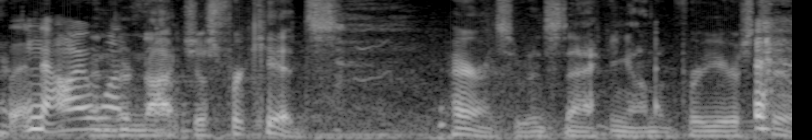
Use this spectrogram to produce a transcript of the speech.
Now I And want they're not just for kids. Parents have been snacking on them for years too.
